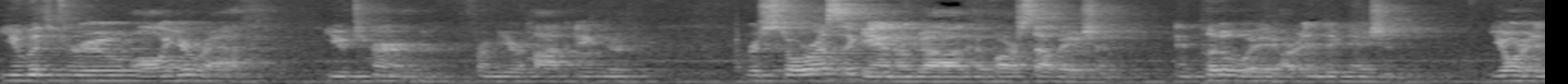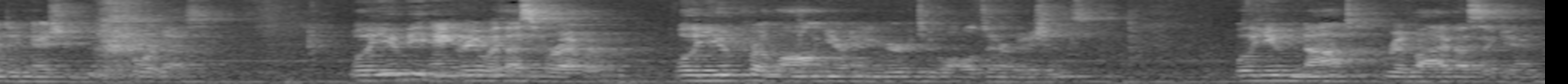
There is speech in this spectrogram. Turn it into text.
You withdrew all your wrath. You turned from your hot anger. Restore us again, O God of our salvation, and put away our indignation, your indignation toward us. Will you be angry with us forever? Will you prolong your anger to all generations? Will you not revive us again,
